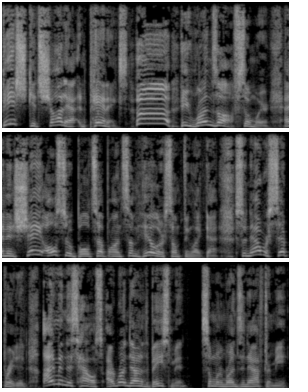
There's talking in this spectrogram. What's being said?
Fish gets shot at and panics. Ah! He runs off somewhere. And then Shay also bolts up on some hill or something like that. So now we're separated. I'm in this house. I run down to the basement. Someone runs in after me.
